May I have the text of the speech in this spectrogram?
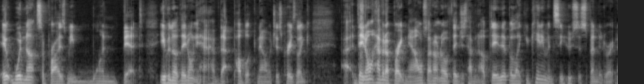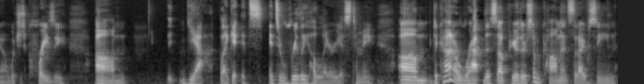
It would not surprise me one bit, even though they don't have that public now, which is crazy. Like, they don't have it up right now, so I don't know if they just haven't updated it, but like, you can't even see who's suspended right now, which is crazy. Um, yeah, like it, it's it's really hilarious to me. Um, to kind of wrap this up here, there's some comments that I've seen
